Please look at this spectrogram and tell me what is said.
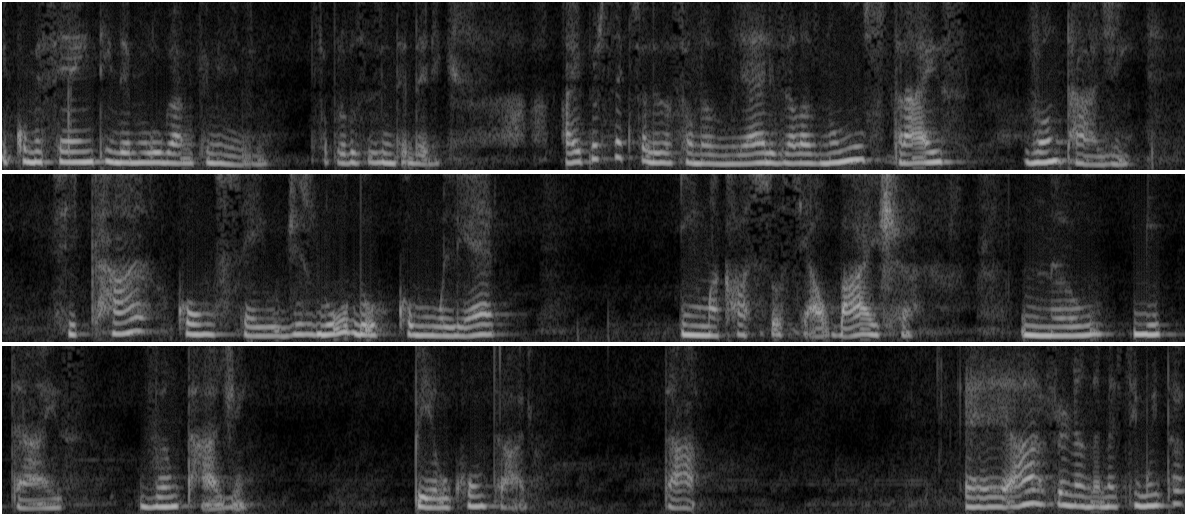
e comecei a entender meu lugar no feminismo. Só para vocês entenderem. A hipersexualização das mulheres, elas não nos traz vantagem ficar com o seio desnudo como mulher em uma classe social baixa não me traz vantagem. Pelo contrário, tá? É, ah, Fernanda, mas tem muita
